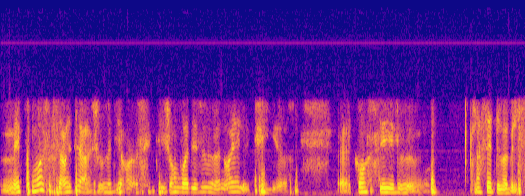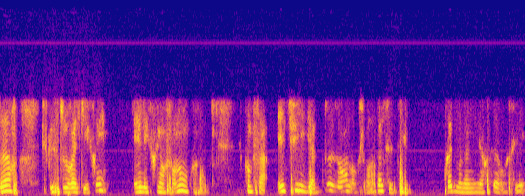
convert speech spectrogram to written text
Mais pour moi, ça s'arrêtait là. Je veux dire, c'était j'envoie des vœux à Noël et puis. Euh, euh, quand c'est le la fête de ma belle-sœur, puisque c'est toujours elle qui écrit, et elle écrit en son nom, quoi. Comme ça. Et puis, il y a deux ans, donc je me rappelle, c'était près de mon anniversaire aussi,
